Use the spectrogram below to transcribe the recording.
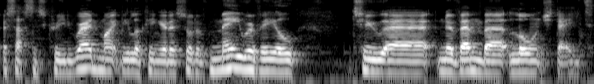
Assassin's Creed Red might be looking at a sort of May reveal to uh, November launch date.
